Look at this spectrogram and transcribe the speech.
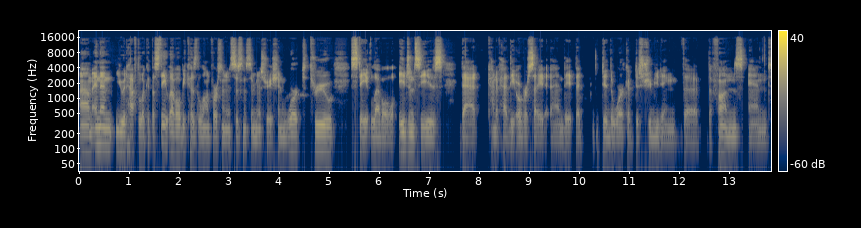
Um, and then you would have to look at the state level because the Law Enforcement Assistance Administration worked through state level agencies that kind of had the oversight and they, that did the work of distributing the the funds and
